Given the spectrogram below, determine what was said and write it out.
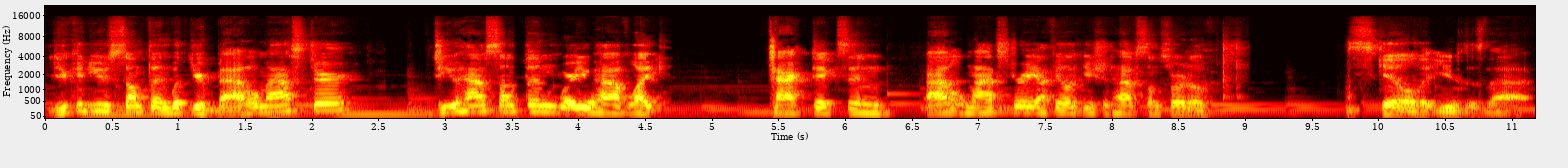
You could use something with your battle master. Do you have something where you have like tactics and battle mastery? I feel like you should have some sort of skill that uses that.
